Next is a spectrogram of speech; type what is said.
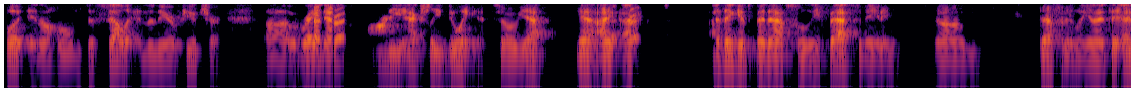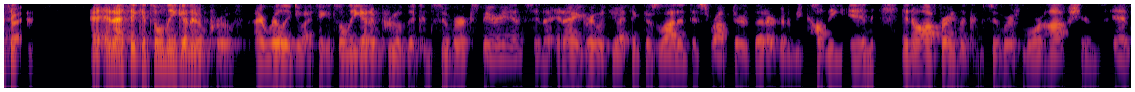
foot in a home to sell it in the near future. Uh, right That's now, right. we're already actually doing it. So yeah, yeah, I I, right. I, think it's been absolutely fascinating. Um, definitely, and I think I think. Right and I think it's only going to improve. I really do. I think it's only going to improve the consumer experience. And, and I agree with you. I think there's a lot of disruptors that are going to be coming in and offering the consumers more options. And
